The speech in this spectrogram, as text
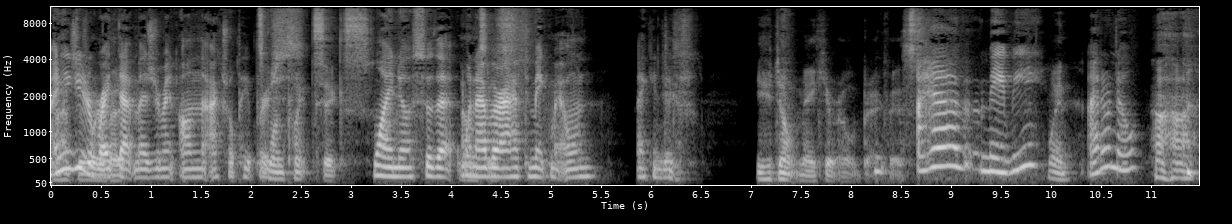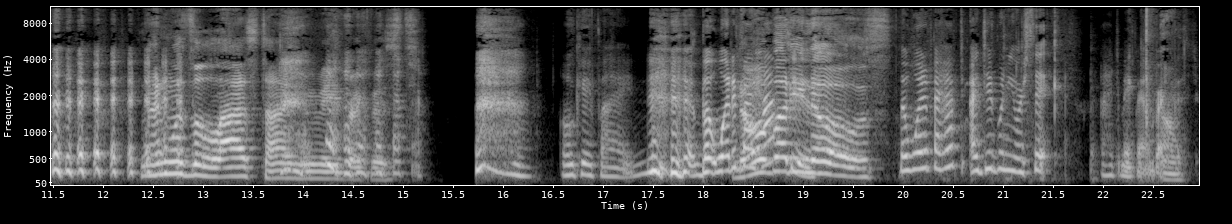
I need you to write that measurement on the actual papers. One point six. Well, I know, so that whenever I have to make my own, I can just. You don't make your own breakfast. I have maybe. when? I don't know. When was the last time you made breakfast? okay, fine. but what if I have Nobody to? knows. But what if I have to? I did when you were sick. I had to make my own breakfast.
